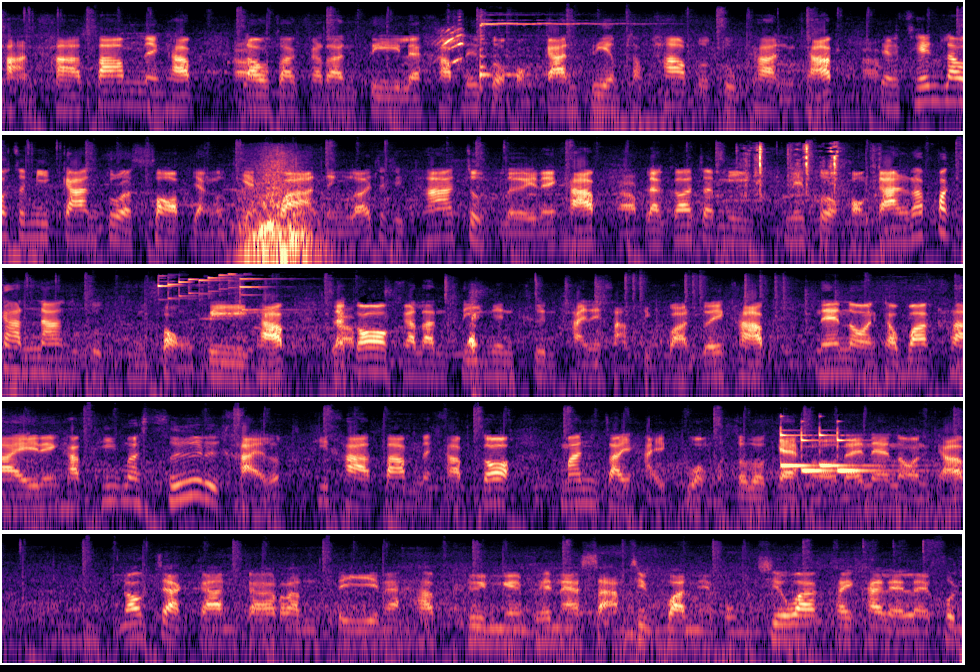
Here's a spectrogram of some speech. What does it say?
ผ่านคาซัมนะครับครับเราจะการันตีเลยครับในส่วนของการเตรียมสภาพรถทุกคันครับครับอย่างเช่นเราจะมีการตรวจสอบอย่างละเอียดกว่า 175 จุดเลยนะครับครับแล้วก็จะมีในส่วนของการรับประกันนานสุดๆถึง 2 ปีครับแล้วก็การันตีเงินคืนภายใน 30 วันด้วยครับแน่นอนครับว่าใครนะครับที่มาซื้อหรือขายรถที่คาซัมนะครับก็มั่นใจหายห่วงเหมือนสโลแกนของเราได้แน่นอนครับนอกจากการการันตีนะครับ คืนเงินภายใน 30 วันเนี่ยผมเชื่อว่าใครๆ หลาย ๆ คน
